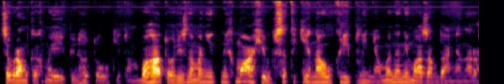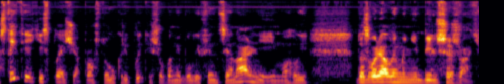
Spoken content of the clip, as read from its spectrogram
Це в рамках моєї підготовки. Там багато різноманітних махів, все таке на укріплення. У мене нема завдання наростити якісь плечі, а просто укріпити, щоб вони були функціональні і могли дозволяли мені більше жати.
